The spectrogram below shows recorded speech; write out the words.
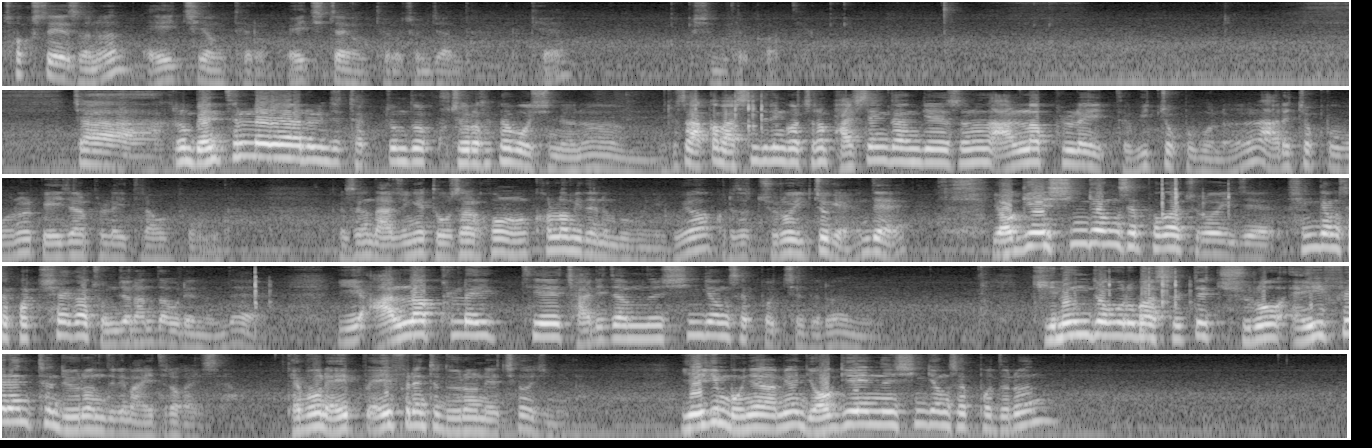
척수에서는 H 형태로, H자 형태로 존재한다. 이렇게 보시면 될 것 같아요. 자, 그럼 mantle layer를 이제 좀 더 구체적으로 살펴보시면은, 그래서 아까 말씀드린 것처럼 발생 단계에서는 alar plate 위쪽 부분을, 아래쪽 부분을 basal plate라고 부릅니다. 그래서 나중에 dorsal horn column이 되는 부분이고요. 그래서 주로 이쪽에. 근데 여기에 신경세포가 주로 이제 신경세포체가 존재한다고 그랬는데 이 alar plate에 자리 잡는 신경세포체들은 기능적으로 봤을 때 주로 afferent 뉴런들이 많이 들어가 있어요. 대부분 a, afferent 뉴런에 채워집니다. 이 얘기는 뭐냐 하면 여기에 있는 신경세포들은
